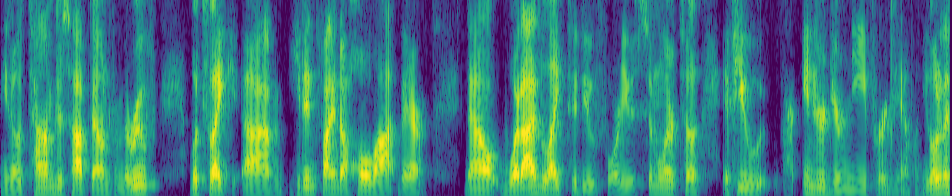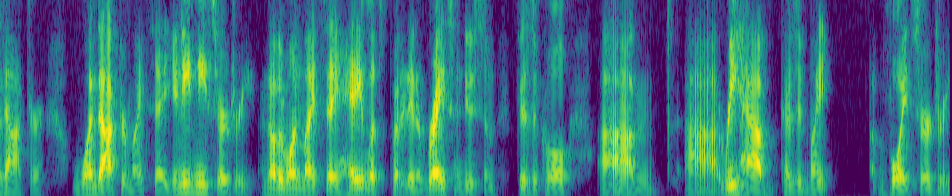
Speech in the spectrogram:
you know, Tom just hopped down from the roof. Looks like um, he didn't find a whole lot there. Now, what I'd like to do for you is similar to if you injured your knee, for example. You go to the doctor. One doctor might say, you need knee surgery. Another one might say, hey, let's put it in a brace and do some physical um, uh, rehab because it might avoid surgery.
